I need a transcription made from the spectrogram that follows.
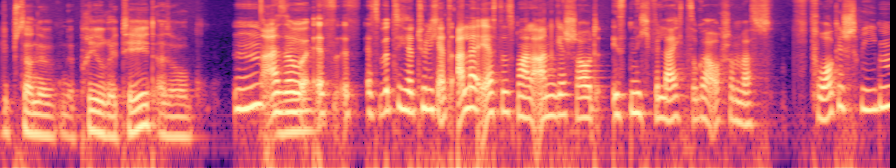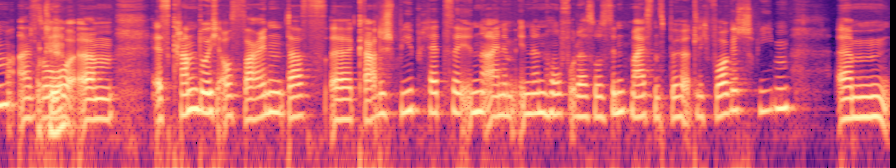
gibt es da eine, eine Priorität? Also Mhm, also es, es, es wird sich natürlich als allererstes mal angeschaut, ist nicht vielleicht sogar auch schon was vorgeschrieben. Also okay. ähm, es kann durchaus sein, dass äh, gerade Spielplätze in einem Innenhof oder so sind meistens behördlich vorgeschrieben. Ähm,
